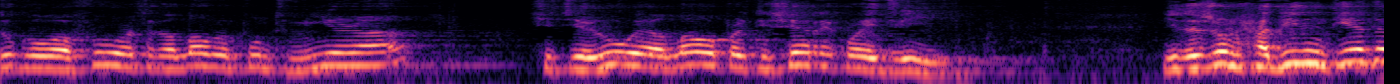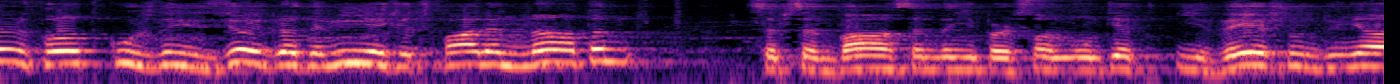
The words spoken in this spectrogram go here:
duke u afruar tek Allahu me punë të mira, që t'i ruaj Allahu prej këtij sherri kur ai të vijë. Gjithashtu në hadithin tjetër thotë kush do i zgjojë gratë e mia që të falen natën, sepse mbase ndonjë person mund të jetë i veshur në dynja,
